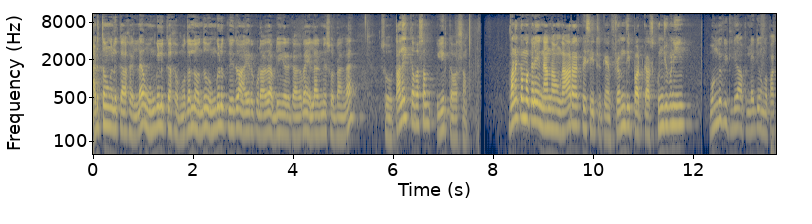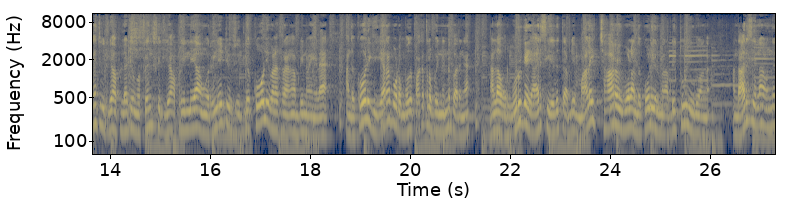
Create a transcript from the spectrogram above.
அடுத்தவங்களுக்காக இல்லை உங்களுக்காக. முதல்ல வந்து உங்களுக்கு எதுவும் ஆயிடக்கூடாது அப்படிங்கிறதுக்காக தான் எல்லாருமே சொல்கிறாங்க ஸோ தலைக்கவசம் உயிர்க்கவசம். வணக்கம் மக்களே. நான் தான் உங்கள் ஆர்ஆர் பேசிகிட்டு இருக்கேன். From the podcast Kunjumani. உங்கள் வீட்லேயோ அப்படி இல்லாட்டி உங்கள் பக்கத்து வீட்லேயோ அப்படி இல்லாட்டி உங்கள் ஃப்ரெண்ட்ஸ் வீட்லேயோ அப்படி இல்லையா அவங்க ரிலேட்டிவ்ஸ் வீட்லேயோ கோழி வளர்க்குறாங்க அப்படின்னு வைங்களேன் அந்த கோழிக்கு இற போடும்போது பக்கத்தில் போய் நின்று பாருங்கள் நல்லா ஒரு உருகை அரிசி எடுத்து அப்படியே மலை சாரல் போல் அந்த கோழிகள் மேலே அப்படியே தூவி விடுவாங்க. அந்த அரிசியெல்லாம் வந்து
